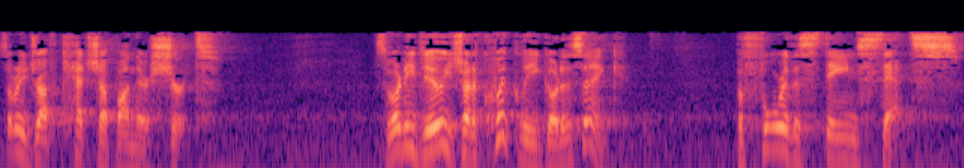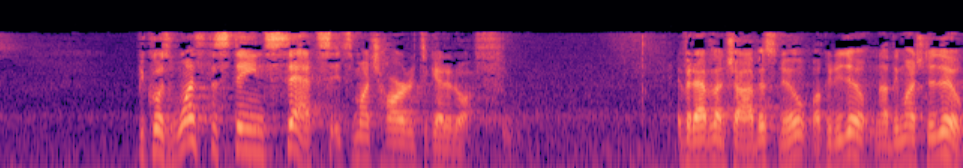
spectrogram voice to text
Somebody dropped ketchup on their shirt. So what do you do? You try to quickly go to the sink before the stain sets. Because once the stain sets, it's much harder to get it off. If it happens on Shabbos, no, what could you do? Nothing much to do.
